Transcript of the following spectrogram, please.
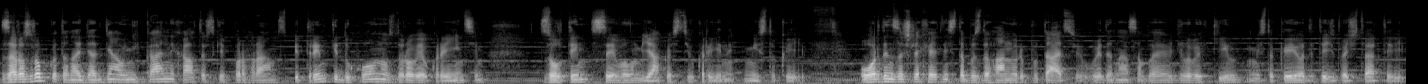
За розробку та надання унікальних авторських програм з підтримки духовного здоров'я українців золотим символом якості України місто Київ. Орден за шляхетність та бездоганну репутацію, видана асамблеєю ділових кіл місто Києва 2024 рік.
